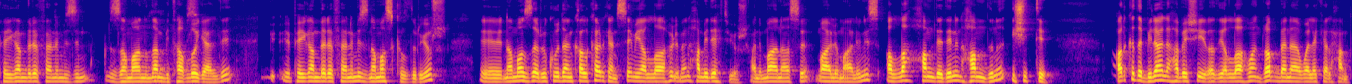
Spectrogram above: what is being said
Peygamber Efendimizin zamanından bir tablo geldi. E, Peygamber Efendimiz namaz kıldırıyor. E, namazda rükuden kalkarken Semiyallahu lümen hamideh diyor. Hani manası malum haliniz Allah hamd edenin hamdını işitti. Arkada Bilal Habeşi radıyallahu anh Rabbena ve lekel hamd.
